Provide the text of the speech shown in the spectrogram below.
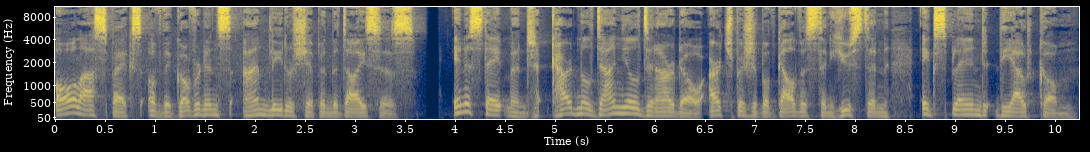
all aspects of the governance and leadership in the diocese. In a statement, Cardinal Daniel DiNardo, Archbishop of Galveston, Houston, explained the outcome.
